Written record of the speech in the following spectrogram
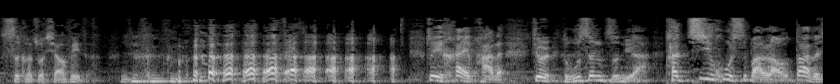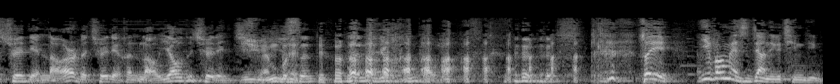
适合做消费者。最害怕的就是独生子女啊，他几乎是把老大的缺点、老二的缺点和老幺的缺点全部生，那就很可怕。所以，一方面是这样的一个情景，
